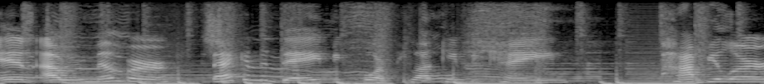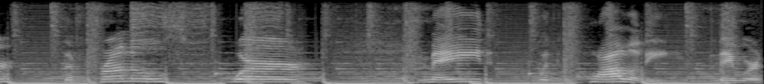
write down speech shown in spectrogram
And I remember back in the day before plucking became popular, the frontals were made with quality. They were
